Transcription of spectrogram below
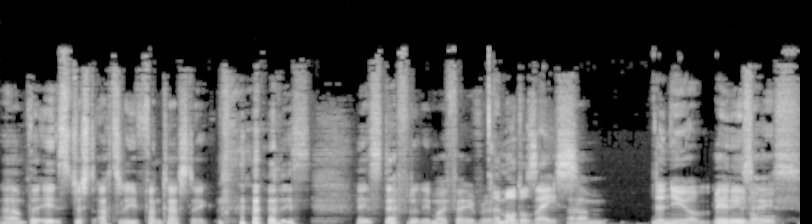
um, that it's just utterly fantastic. it's it's definitely my favourite. The model's ace. Um, the new. The it new is model. Ace.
